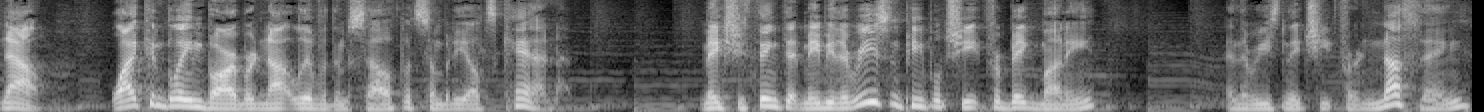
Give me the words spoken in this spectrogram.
Now, why can Blaine Barber not live with himself, but somebody else can? Makes you think that maybe the reason people cheat for big money and the reason they cheat for nothing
